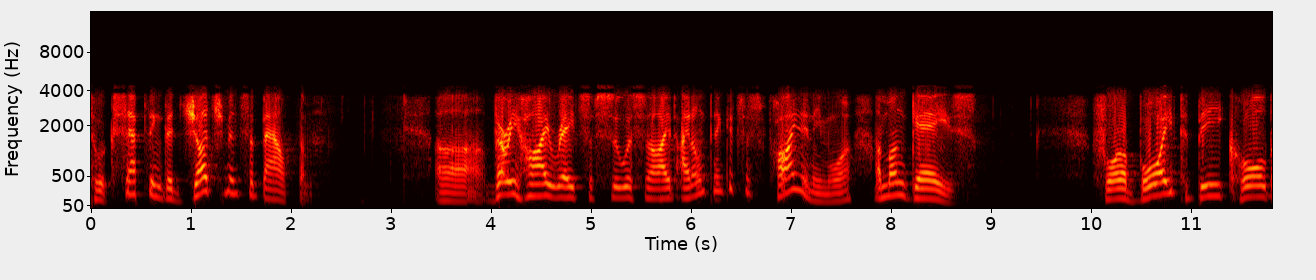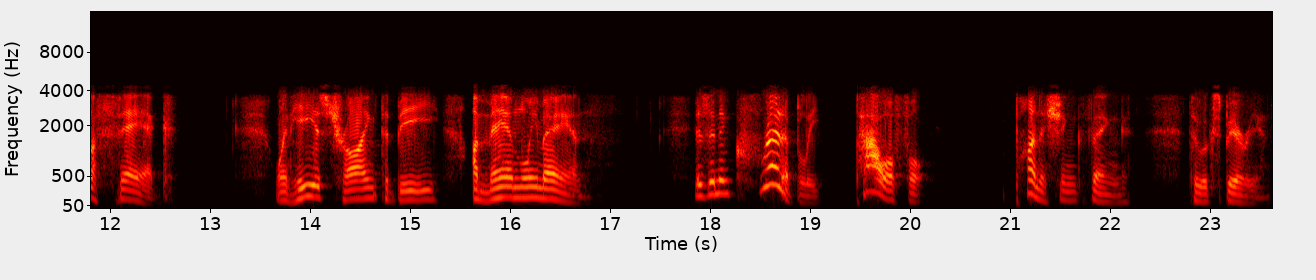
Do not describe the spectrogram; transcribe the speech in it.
to accepting the judgments about them uh, very high rates of suicide. I don't think it's as high anymore among gays. For a boy to be called a fag when he is trying to be a manly man is an incredibly powerful, punishing thing to experience.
